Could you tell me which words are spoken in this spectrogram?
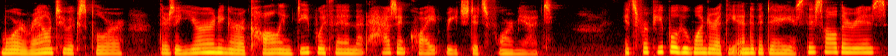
more around to explore. There's a yearning or a calling deep within that hasn't quite reached its form yet. It's for people who wonder at the end of the day, is this all there is?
